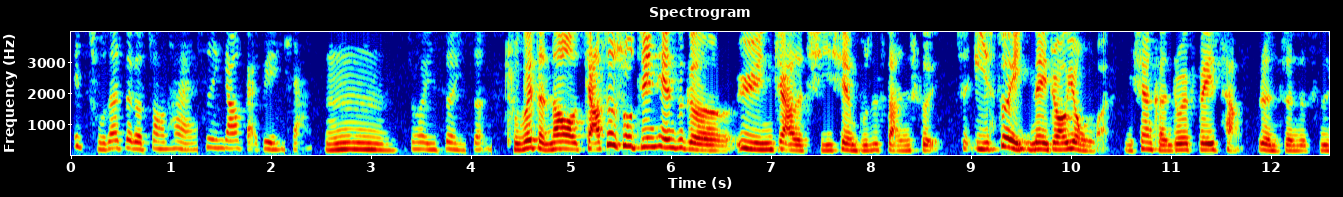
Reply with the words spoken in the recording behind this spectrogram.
一处在这个状态，是应该要改变一下，嗯，就会一阵一阵。除非等到假设说今天这个育婴假的期限不是三岁，是一岁以内就要用完，你现在可能就会非常认真的思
